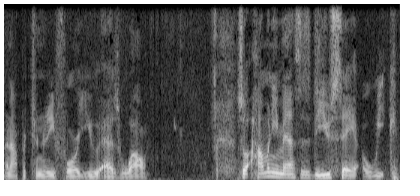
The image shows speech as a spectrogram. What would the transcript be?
an opportunity for you as well. So, how many masses do you say a week?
